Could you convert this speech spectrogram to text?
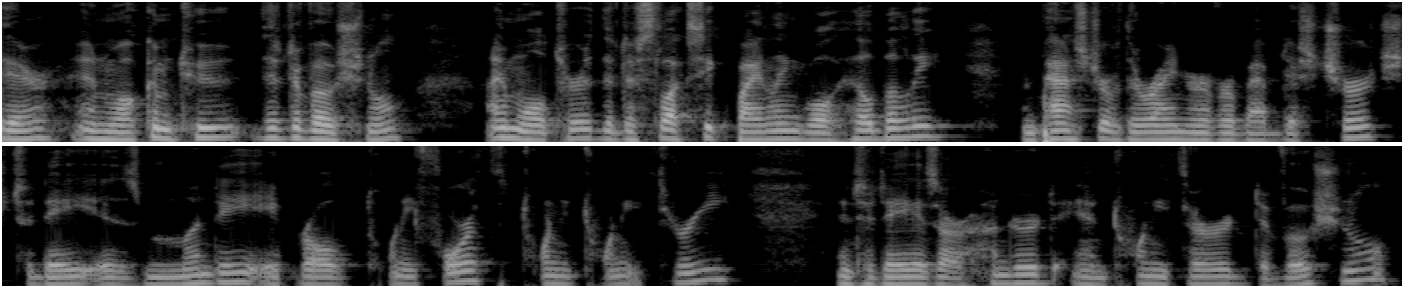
there, and welcome to the devotional. I'm Walter, the dyslexic bilingual hillbilly and pastor of the Rhine River Baptist Church. Today is Monday, April 24th, 2023, and today is our 123rd devotional.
